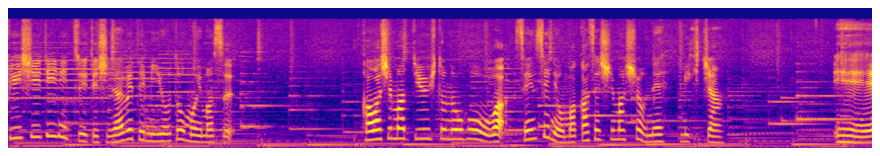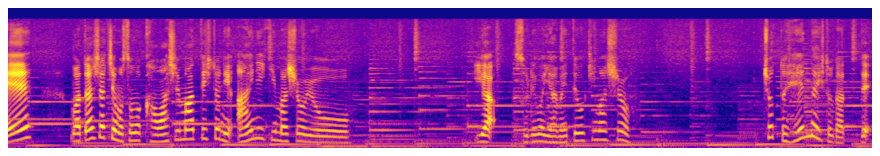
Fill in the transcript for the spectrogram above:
PCD について調べてみようと思います川島っていう人の方は先生にお任せしましょうねミキちゃんええー、私たちもその川島って人に会いに行きましょうよ。いや、それはやめておきましょう。ちょっと変な人だって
